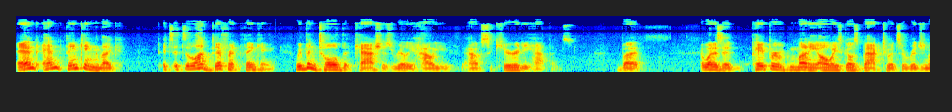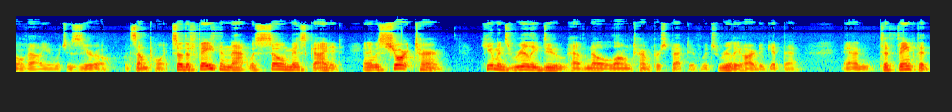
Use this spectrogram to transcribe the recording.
and and thinking like it's it's a lot different thinking we've been told that cash is really how you how security happens. But what is it? Paper money always goes back to its original value which is zero at some point. So the faith in that was so misguided and it was short term humans really do have no long term perspective which is really hard to get that. And to think that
